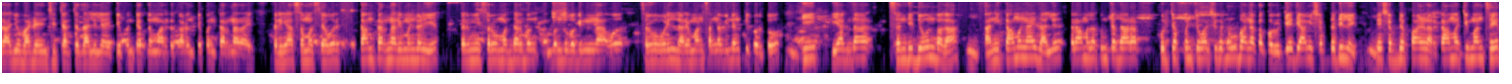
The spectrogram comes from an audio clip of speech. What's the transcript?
राजू भाडेंशी चर्चा झालेली आहे. ते पण त्यातलं मार्ग काढून ते पण करणार आहेत. तर ह्या समस्यावर काम करणारी मंडळी आहेत. तर मी सर्व मतदार बंधू भगिनींना व सर्व वडीलधाऱ्या माणसांना विनंती करतो की एकदा संधी देऊन बघा. आणि कामं नाही झालं तर आम्हाला तुमच्या दारात पुढच्या पंचवार्षिकात उभा नका करू. जे जे आम्ही शब्द दिले ते शब्द पाळणार. कामाची माणसं आहेत.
